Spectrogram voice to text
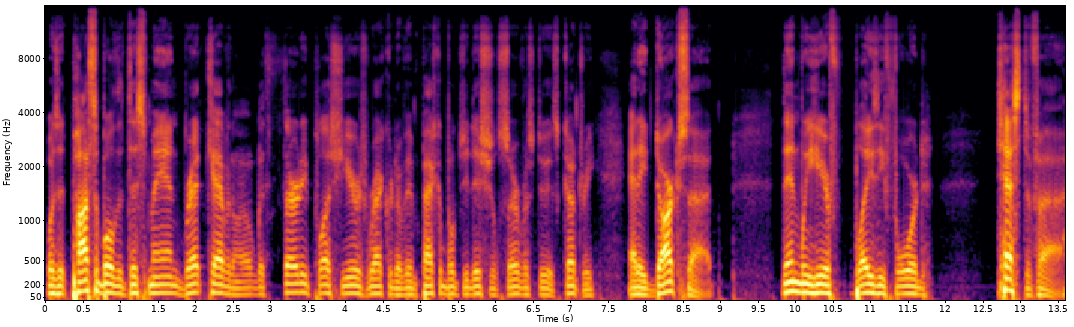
Was it possible that this man, Brett Kavanaugh, with 30 plus years record of impeccable judicial service to his country, had a dark side? Then we hear Blasey Ford testify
